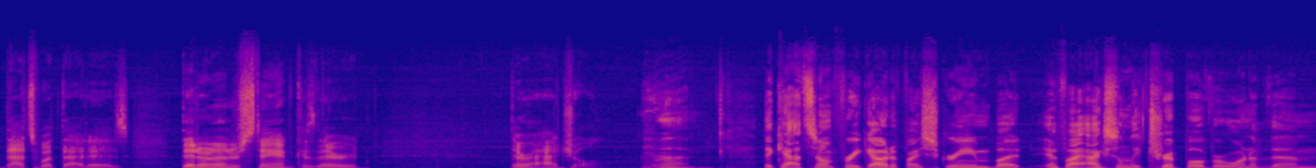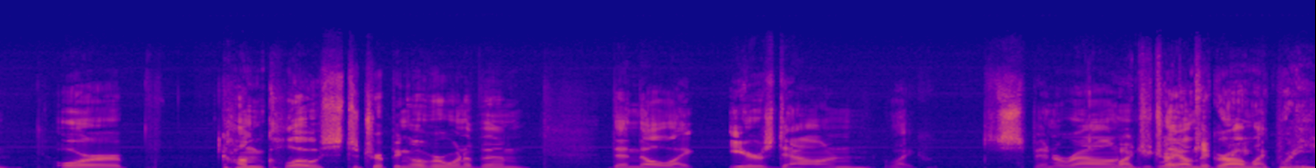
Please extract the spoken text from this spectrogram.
that's what that is. They don't understand because they're they're agile. Yeah. The cats don't freak out if I scream, but if I accidentally trip over one of them or come close to tripping over one of them, then they'll like ears down, like spin around, Why'd you try lay on the ground, me? like, "What? You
